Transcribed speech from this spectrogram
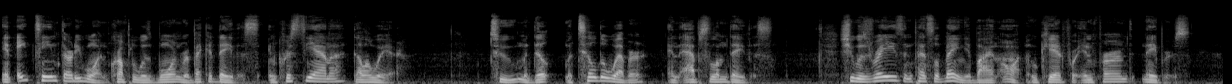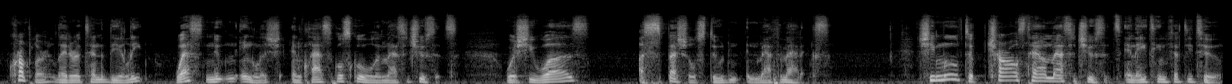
In 1831, Crumpler was born Rebecca Davis in Christiana, Delaware, to Matilda Weber and Absalom Davis. She was raised in Pennsylvania by an aunt who cared for infirmed neighbors. Crumpler later attended the elite West Newton English and Classical School in Massachusetts, where she was a special student in mathematics. She moved to Charlestown, Massachusetts in 1852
